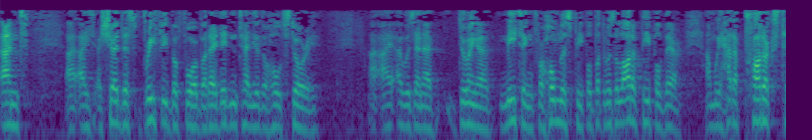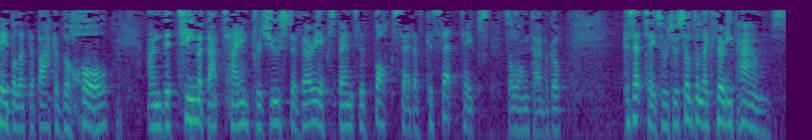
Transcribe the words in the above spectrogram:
and I, I shared this briefly before, but I didn't tell you the whole story. I, I was in a, doing a meeting for homeless people, but there was a lot of people there, and we had a products table at the back of the hall, and the team at that time produced a very expensive box set of cassette tapes. It's a long time ago. Cassette tapes, which was something like 30 pounds.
